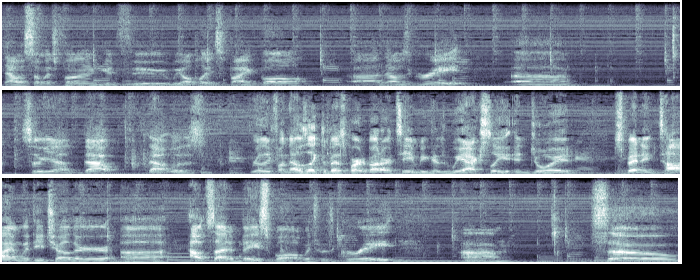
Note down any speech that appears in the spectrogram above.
that was so much fun. Good food. We all played spike ball. Uh, that was great. Uh, so yeah, that that was really fun. That was like the best part about our team because we actually enjoyed spending time with each other uh, outside of baseball, which was great. Um, so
